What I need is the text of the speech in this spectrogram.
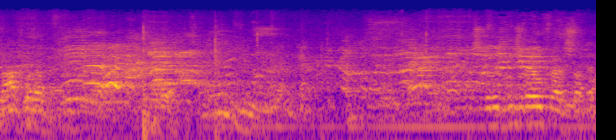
Ze willen niet zo heel ver stappen.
